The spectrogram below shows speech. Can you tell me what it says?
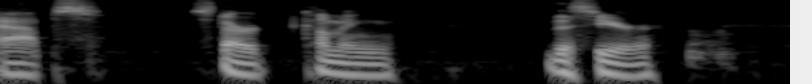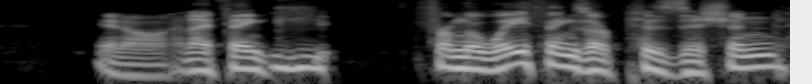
apps start coming this year. You know, and I think mm-hmm. from the way things are positioned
